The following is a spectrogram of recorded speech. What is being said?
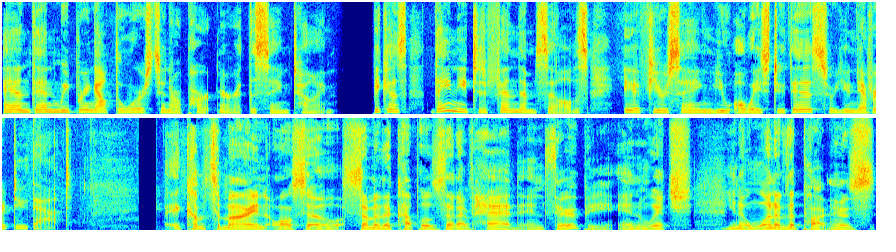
And then we bring out the worst in our partner at the same time because they need to defend themselves if you're saying you always do this or you never do that. It comes to mind also some of the couples that I've had in therapy in which, you know, one of the partners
